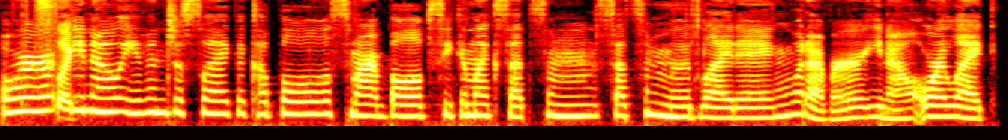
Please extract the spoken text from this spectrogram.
Or like- you know, even just like a couple smart bulbs you can like set some set some mood lighting, whatever, you know, or like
